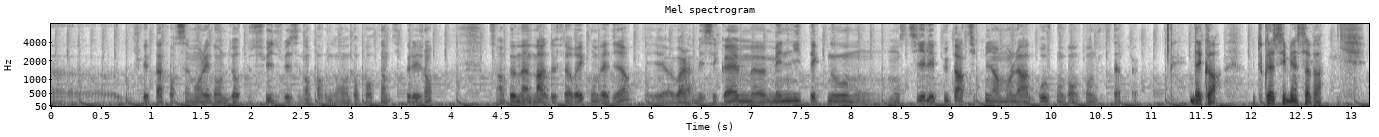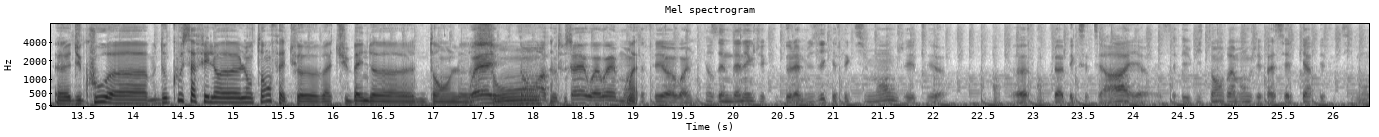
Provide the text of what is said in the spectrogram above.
Euh, je vais pas forcément aller dans le dur tout de suite, je vais essayer d'empor- d'emporter un petit peu les gens. C'est un peu ma marque de fabrique, on va dire. Et euh, voilà, mais c'est quand même euh, mainly techno mon, mon style, et plus particulièrement l'hard groove qu'on va entendre juste après. D'accord. En tout cas, c'est bien sympa. Euh, du coup, du coup, ça fait longtemps en fait que bah, tu baignes dans le Ouais, son. 8 ans à peu près, ouais, ouais. Moi, Ouais. ça fait ouais, une quinzaine d'années que j'écoute de la musique, effectivement, que j'ai été en teuf, en club, etc. Et ça fait 8 ans vraiment que j'ai passé le cap, effectivement,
